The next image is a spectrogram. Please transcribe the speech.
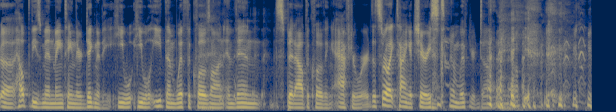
uh, help these men maintain their dignity. He will he will eat them with the clothes on and then spit out the clothing afterwards. It's sort of like tying a cherry stem with your tongue. You know?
